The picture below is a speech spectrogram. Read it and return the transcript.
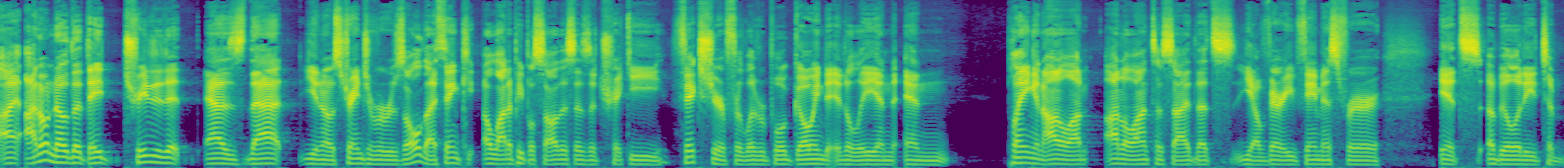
I I don't know that they treated it as that you know strange of a result. I think a lot of people saw this as a tricky fixture for Liverpool going to Italy and and playing an Atalanta side that's you know very famous for its ability to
